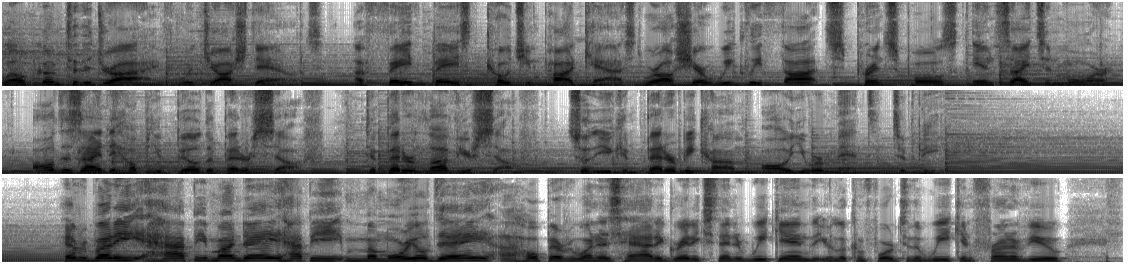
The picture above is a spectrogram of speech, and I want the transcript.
Welcome to The Drive with Josh Downs, a faith based coaching podcast where I'll share weekly thoughts, principles, insights, and more, all designed to help you build a better self, to better love yourself, so that you can better become all you were meant to be. Hey, everybody, happy Monday, happy Memorial Day. I hope everyone has had a great extended weekend, that you're looking forward to the week in front of you,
